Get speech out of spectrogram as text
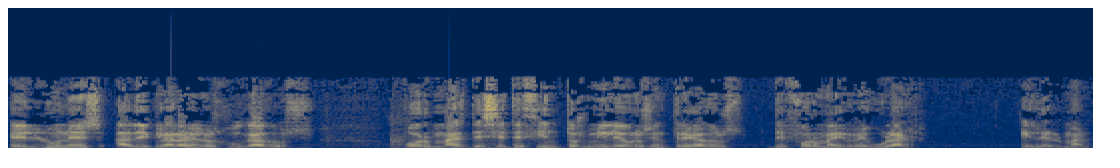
el lunes a declarar en los juzgados por más de 700.000 euros entregados de forma irregular, el hermano.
